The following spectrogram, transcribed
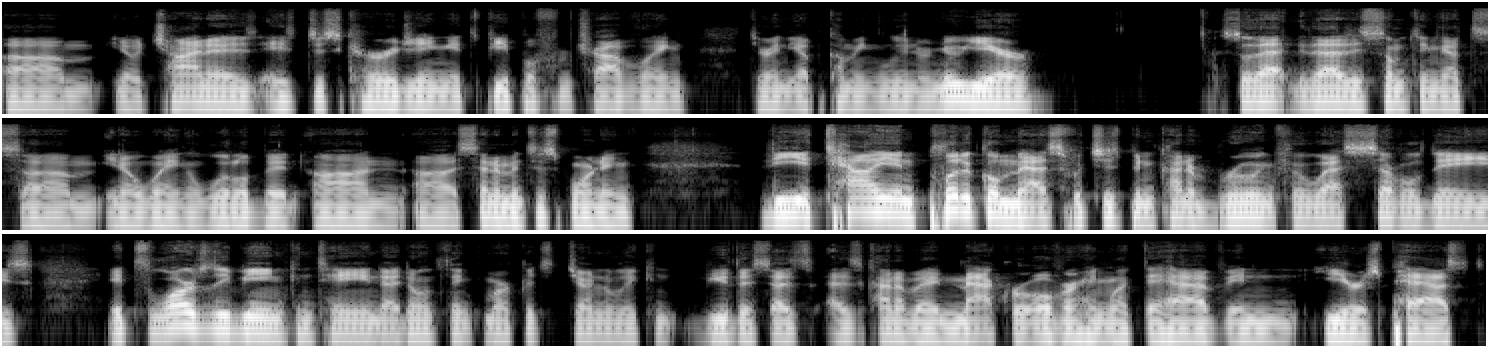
Um, you know, China is, is discouraging its people from traveling during the upcoming Lunar New Year. So that that is something that's um, you know weighing a little bit on uh, sentiment this morning. The Italian political mess, which has been kind of brewing for the last several days, it's largely being contained. I don't think markets generally can view this as as kind of a macro overhang like they have in years past.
